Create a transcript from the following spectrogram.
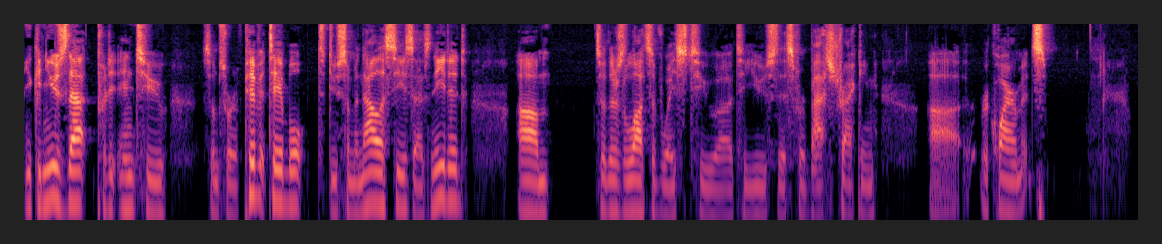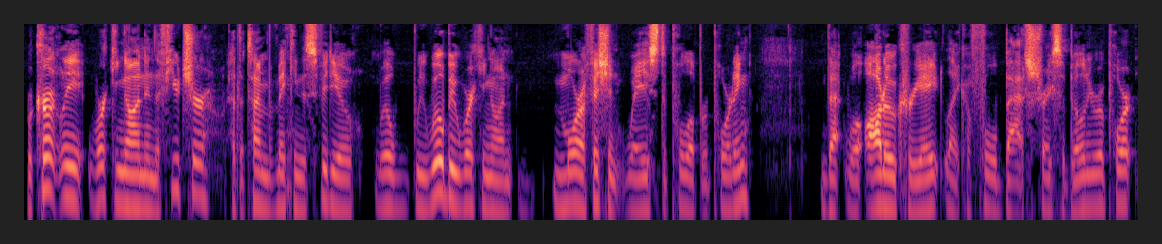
you can use that, put it into some sort of pivot table to do some analyses as needed. Um, so there's lots of ways to uh, to use this for batch tracking uh, requirements. We're currently working on in the future, at the time of making this video, we'll, we will be working on more efficient ways to pull up reporting that will auto create like a full batch traceability report.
